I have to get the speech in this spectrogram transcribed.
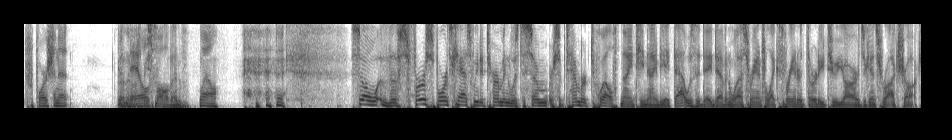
proportionate. Well, Good be nails. small then. Well, So the first sportscast we determined was December September twelfth, nineteen ninety eight. That was the day Devin West ran for like three hundred thirty two yards against Rock Chalk.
